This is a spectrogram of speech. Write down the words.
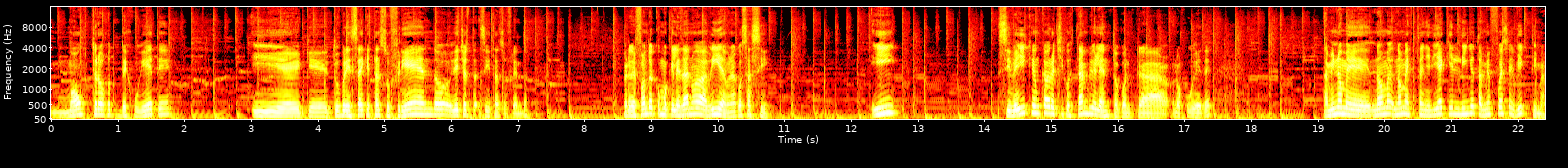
monstruos de juguete y eh, que tú pensáis que están sufriendo, de hecho sí están sufriendo, pero en el fondo como que les da nueva vida, una cosa así. Y si veis que un cabro chico es tan violento contra los juguetes, a mí no me, no me, no me extrañaría que el niño también fuese víctima.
